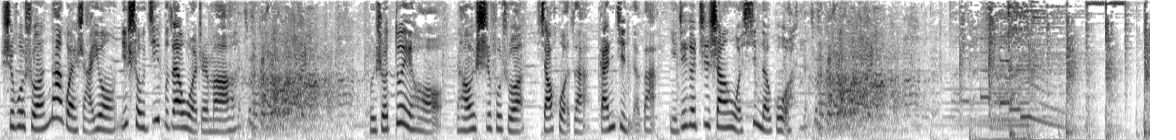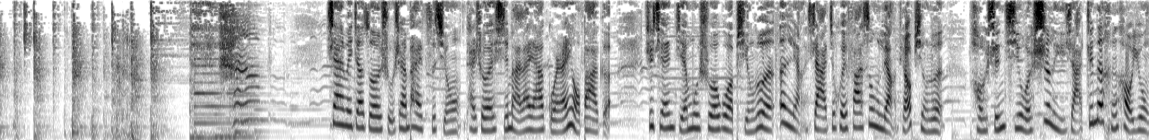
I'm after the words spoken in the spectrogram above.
师傅说：“那管啥用？你手机不在我这儿吗？” 我说：“对哦。”然后师傅说：“小伙子，赶紧的吧，你这个智商我信得过。”下一位叫做蜀山派词穷，他说喜马拉雅果然有 bug，之前节目说过评论摁两下就会发送两条评论，好神奇！我试了一下，真的很好用。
